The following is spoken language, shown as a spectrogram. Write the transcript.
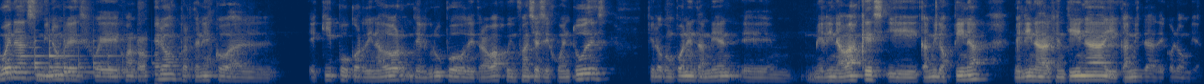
Buenas, mi nombre es Juan Romero, pertenezco al equipo coordinador del Grupo de Trabajo Infancias y Juventudes, que lo componen también eh, Melina Vázquez y Camilo Ospina, Melina de Argentina y Camila de Colombia.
